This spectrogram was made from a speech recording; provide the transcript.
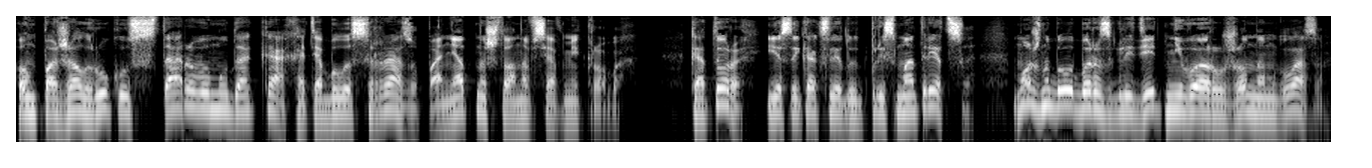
он пожал руку старого мудака, хотя было сразу понятно, что она вся в микробах? которых, если как следует присмотреться, можно было бы разглядеть невооруженным глазом.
